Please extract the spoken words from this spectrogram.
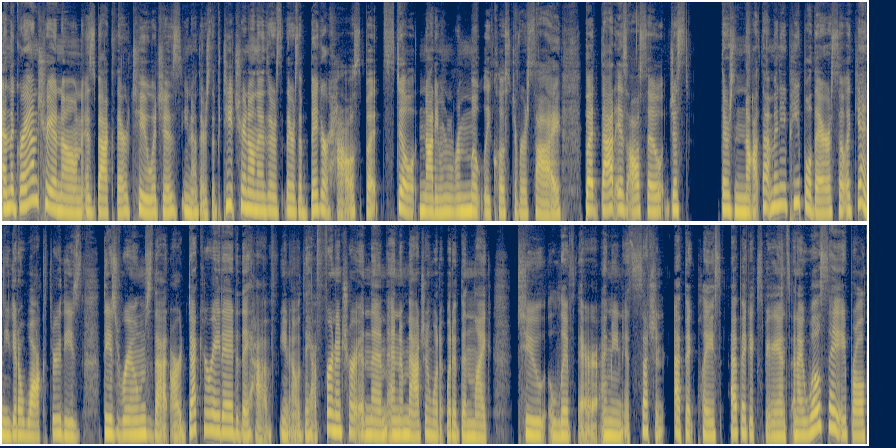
And the Grand Trianon is back there too, which is, you know, there's the Petit Trianon, there's there's a bigger house, but still not even remotely close to Versailles. But that is also just there's not that many people there so again you get to walk through these these rooms that are decorated they have you know they have furniture in them and imagine what it would have been like to live there. I mean, it's such an epic place, epic experience. And I will say, April,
